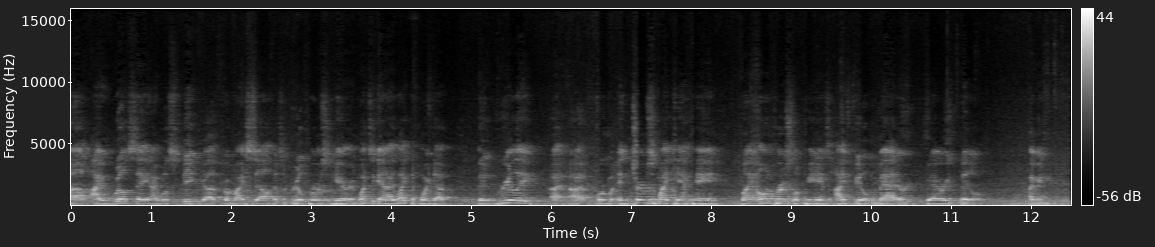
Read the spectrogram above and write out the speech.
Um, I will say, and I will speak uh, from myself as a real person here. And once again, I'd like to point out that really, for, in terms of my campaign, my own personal opinions, I feel matter very little. I mean,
